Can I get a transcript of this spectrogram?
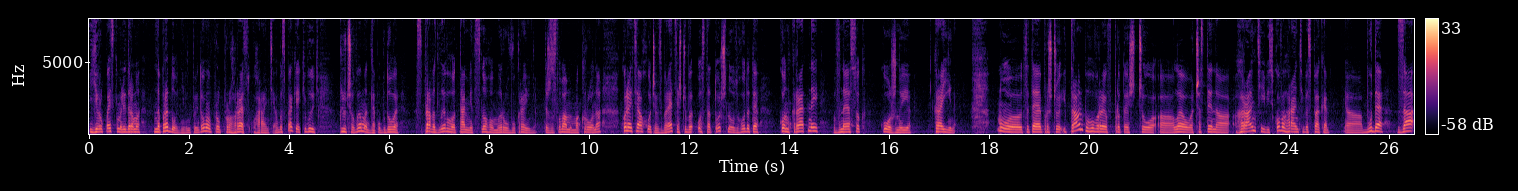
і європейськими лідерами напередодні. Він повідомив про прогрес у гарантіях безпеки, які будуть ключовими для побудови справедливого та міцного миру в Україні. Тож, за словами Макрона, коаліція охочих збереться, щоб остаточно узгодити конкретний внесок кожної країни. Ну, це те, про що і Трамп говорив, про те, що левова частина гарантій, військових гарантій безпеки буде за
